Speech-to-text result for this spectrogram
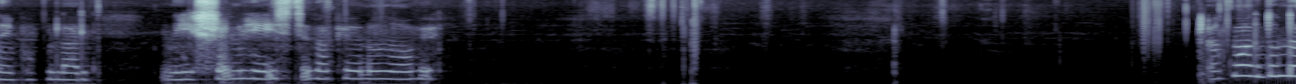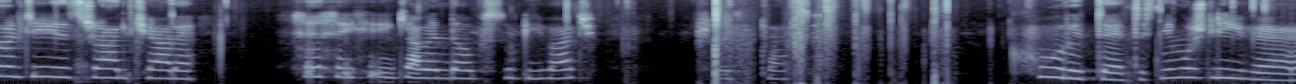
najpopularniejsze miejsce na Piorunowie. A w McDonaldzie jest żarcie, ale ja będę obsługiwać przez czas. Kurde, to jest niemożliwe.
